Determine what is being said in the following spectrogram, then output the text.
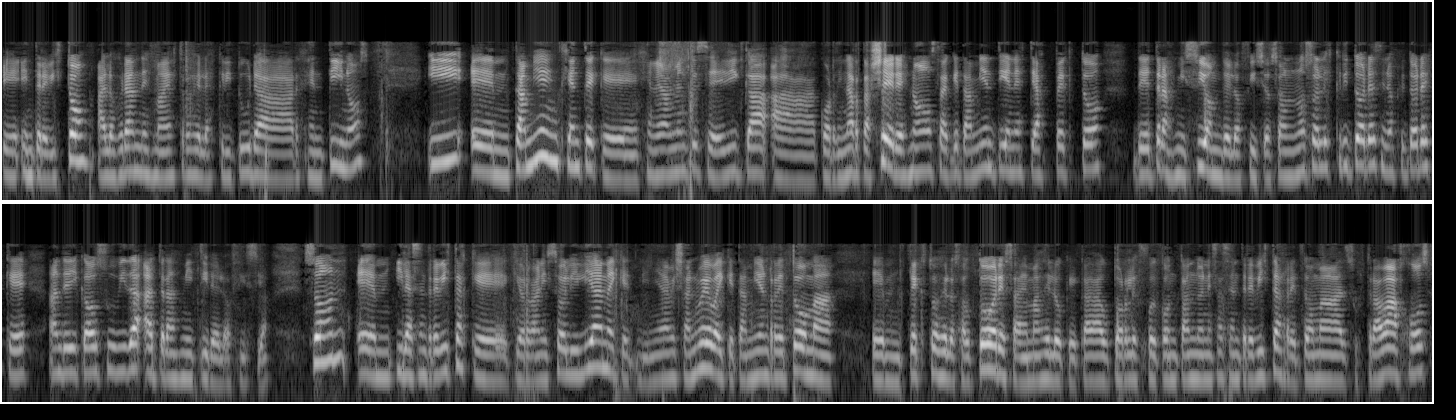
eh, entrevistó a los grandes maestros de la escritura argentinos, y em, también gente que generalmente se dedica a coordinar talleres, ¿no? O sea, que también tiene este aspecto de transmisión del oficio. Son no solo escritores, sino escritores que han dedicado su vida a transmitir el oficio. Son, em, y las entrevistas que, organizó Liliana y que Liliana Villanueva y que también retoma em, textos de los autores, además de lo que cada autor les fue contando en esas entrevistas, retoma sus trabajos,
